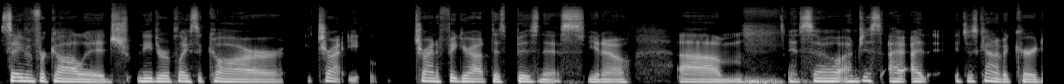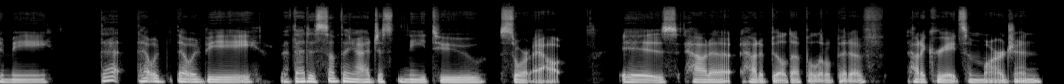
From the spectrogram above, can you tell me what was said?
saving for college need to replace a car try trying to figure out this business, you know? Um, and so I'm just, I, I, it just kind of occurred to me that that would, that would be, that is something I just need to sort out is how to, how to build up a little bit of how to create some margin.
